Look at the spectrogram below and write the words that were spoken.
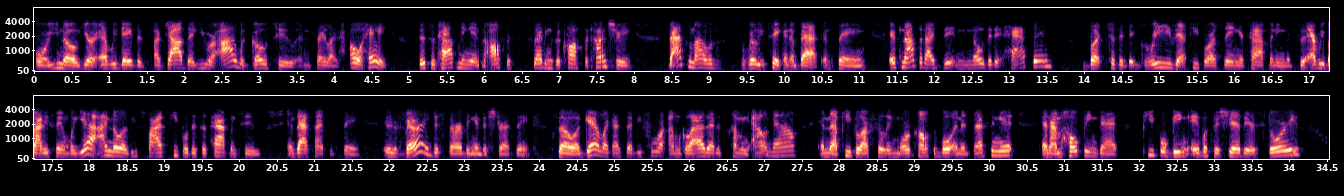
or you know your everyday a job that you or I would go to and say like oh hey this is happening in office settings across the country that's when I was really taken aback and saying, it's not that I didn't know that it happened, but to the degree that people are saying it's happening, and to everybody saying, well, yeah, I know at least five people this has happened to, and that type of thing, is very disturbing and distressing. So, again, like I said before, I'm glad that it's coming out now and that people are feeling more comfortable in addressing it. And I'm hoping that people being able to share their stories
